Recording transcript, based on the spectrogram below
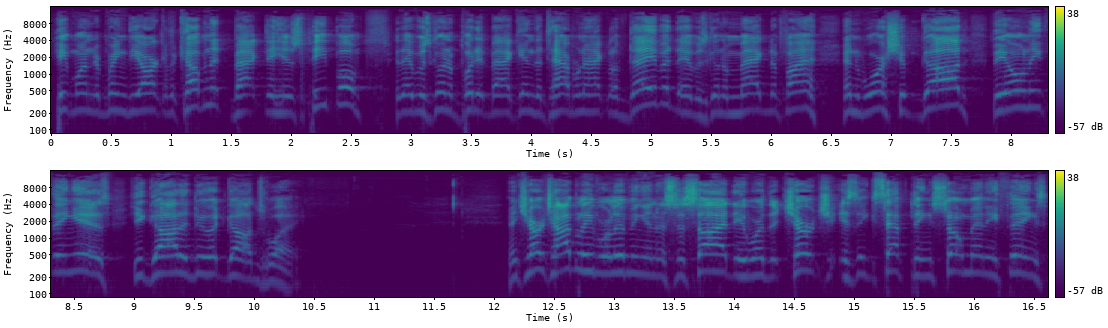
He wanted to bring the ark of the covenant back to his people. They was going to put it back in the tabernacle of David. They was going to magnify and worship God. The only thing is, you got to do it God's way. And, church, I believe we're living in a society where the church is accepting so many things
